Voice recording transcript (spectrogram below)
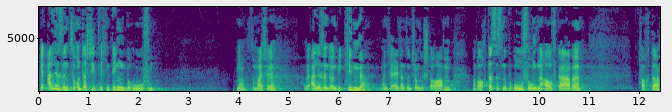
Wir alle sind zu unterschiedlichen Dingen berufen. Ne? Zum Beispiel, wir alle sind irgendwie Kinder. Manche Eltern sind schon gestorben, aber auch das ist eine Berufung, eine Aufgabe, Tochter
